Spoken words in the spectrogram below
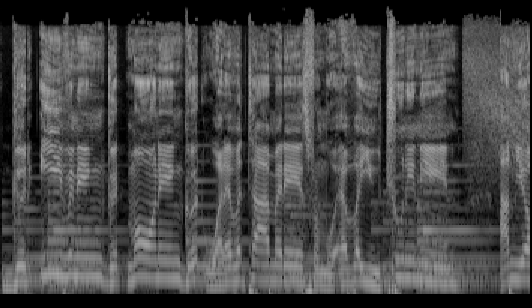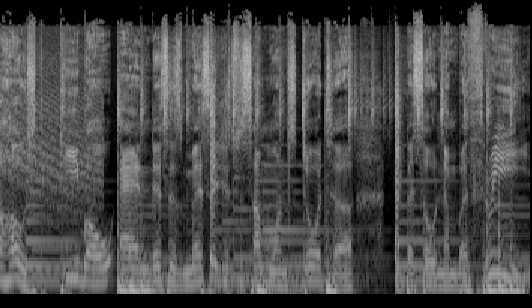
Good evening, good morning, good whatever time it is from wherever you tuning in. I'm your host, Tebow, and this is Messages to Someone's Daughter, episode number three.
